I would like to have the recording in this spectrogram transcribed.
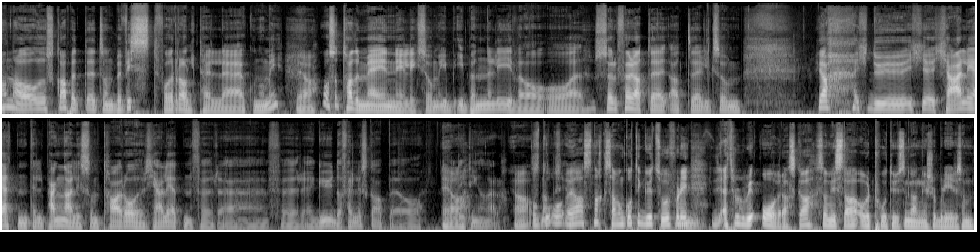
planer og skap et, et sånn bevisst forhold til eh, økonomi. Ja. Og så ta det med inn i, liksom, i, i bønnelivet, og, og eh, sørg for at, det- at liksom Ja, ikke, du, ikke kjærligheten til penger liksom tar over kjærligheten for, eh, for Gud og fellesskapet og, Ja. og de tingene der. da. Ja, Snakk, gå, ja. snakk sammen. Gå til Guds ord. Fordi jeg tror du blir overraska. Som vi sa, over 2000 ganger så blir liksom,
